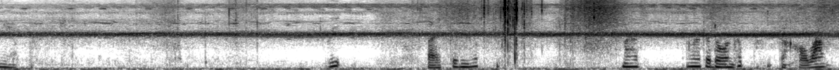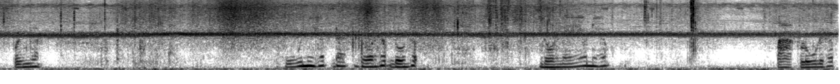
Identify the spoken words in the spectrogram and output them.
นี่ครับวิสายตึงครับน่าน่าจะโดนครับแต่ขอวางปืนก่อนโอ้นี่ครับได้โดนครับโดนครับ โดนแล้วนี่ครับ ปากรูเลยครับ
